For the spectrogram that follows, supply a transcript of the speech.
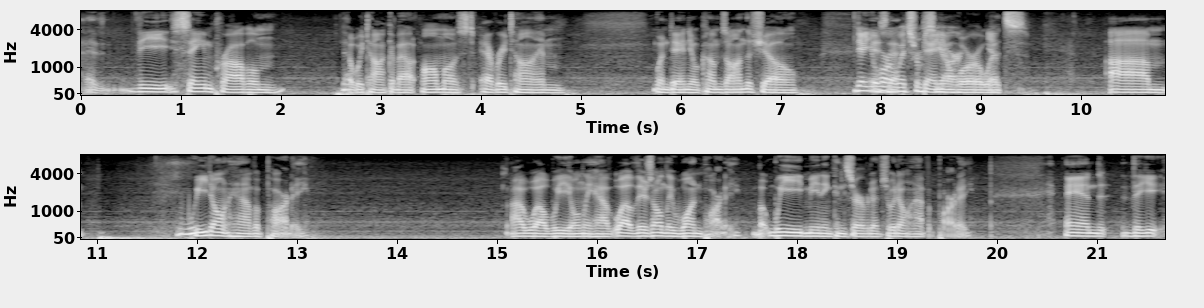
the same problem that we talk about almost every time when Daniel comes on the show. Daniel Horowitz from Daniel CR. Horowitz. Um, we don't have a party. Uh, well, we only have well. There's only one party, but we, meaning conservatives, we don't have a party. And the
